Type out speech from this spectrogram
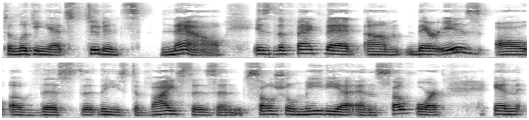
to looking at students now is the fact that um, there is all of this, th- these devices and social media and so forth. And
